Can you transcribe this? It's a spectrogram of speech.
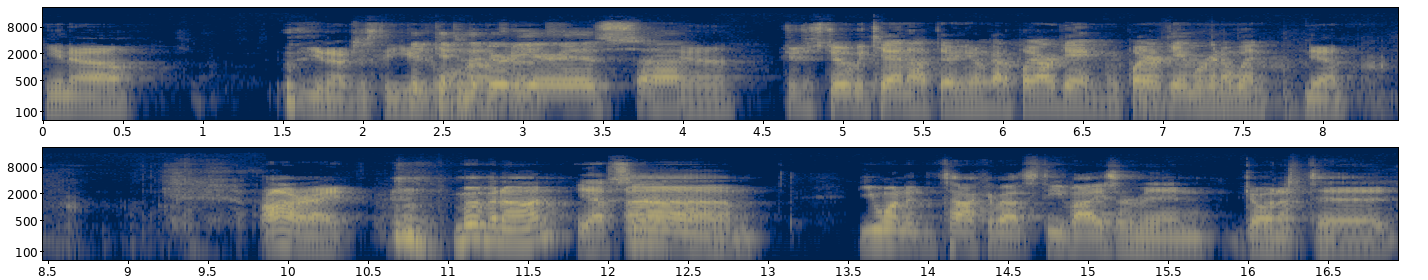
you know. You know, just the usual. Get, to the dirty areas. Uh, Yeah, Just do what we can out there. You know, got to play our game. We play our game, we're to win. yeah. All right, moving on. Yes, sir. Um, you wanted to talk about Steve Yzerman going up to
